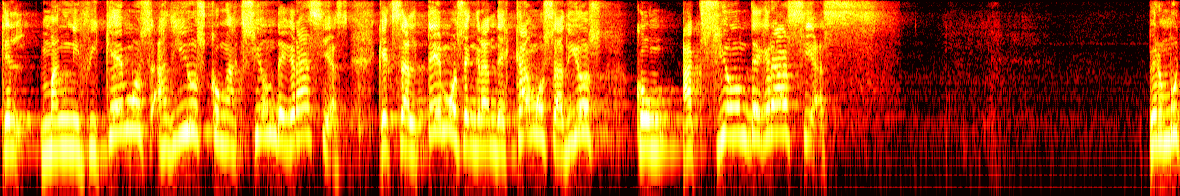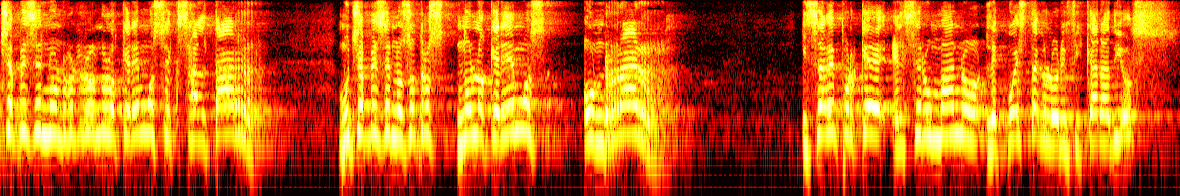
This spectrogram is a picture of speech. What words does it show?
que magnifiquemos a Dios con acción de gracias, que exaltemos, engrandezcamos a Dios con acción de gracias. Pero muchas veces no, lo queremos exaltar. Muchas veces nosotros no lo queremos honrar. ¿Y sabe por qué el ser humano le cuesta glorificar a Dios?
